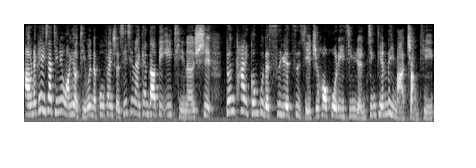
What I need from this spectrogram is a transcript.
好，我们来看一下今天网友提问的部分。首先，先来看到第一题呢，是敦泰公布的四月字节之后获利惊人，今天立马涨停，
